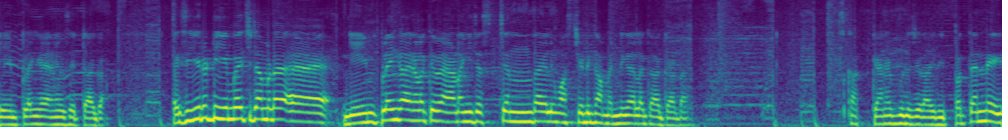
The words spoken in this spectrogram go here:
ഗെയിം പ്ലേയും കാര്യങ്ങൾ സെറ്റ് ആക്കാം. ഈ ഒരു ടീം വെച്ചിട്ട് നമ്മുടെ ഗെയിം പ്ലേയും കാര്യങ്ങളൊക്കെ വേണമെങ്കിൽ ജസ്റ്റ് എന്തായാലും മസ്റ്റ് ആയിട്ട് കമന്റും കാര്യങ്ങളൊക്കെ ആക്കാട്ടെ. കക്കാനെ പിടിച്ചിടാം ഇതിപ്പോൾ തന്നെ ഈ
